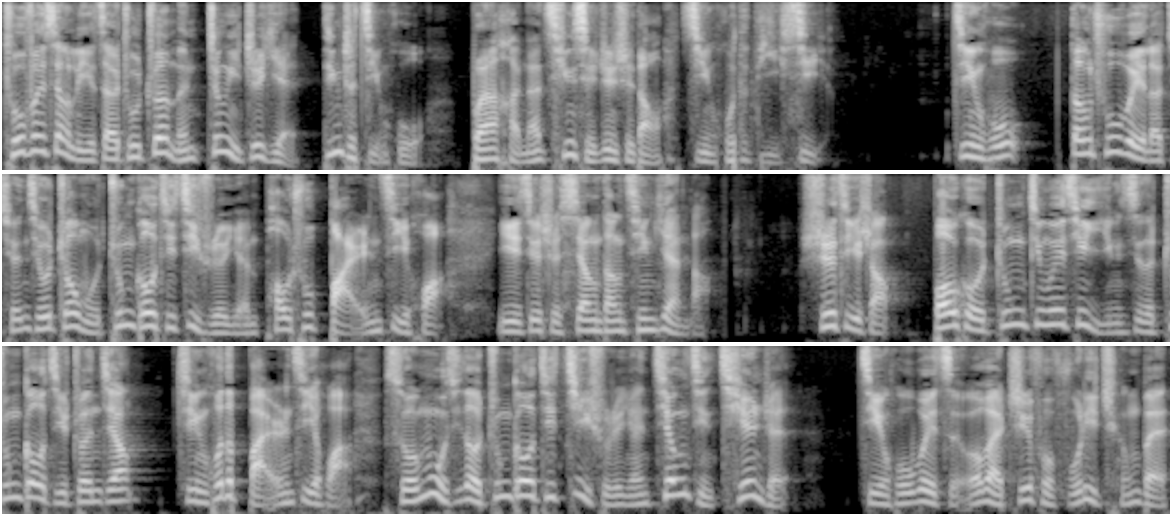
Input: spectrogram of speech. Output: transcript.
除非像李在洙专门睁一只眼盯着景湖，不然很难清醒认识到景湖的底细。景湖当初为了全球招募中高级技术人员，抛出百人计划，已经是相当惊艳了。实际上，包括中金微星引进的中高级专家，景湖的百人计划所募集到中高级技术人员将近千人，景湖为此额外支付福利成本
